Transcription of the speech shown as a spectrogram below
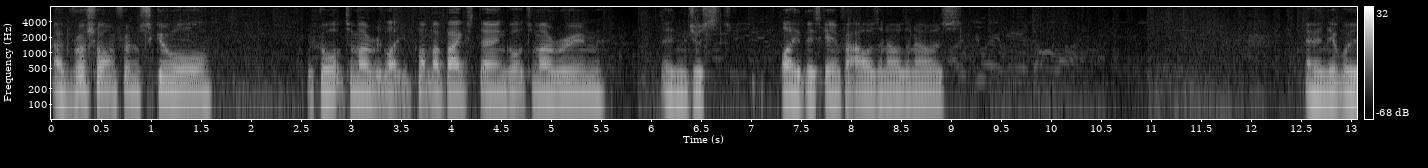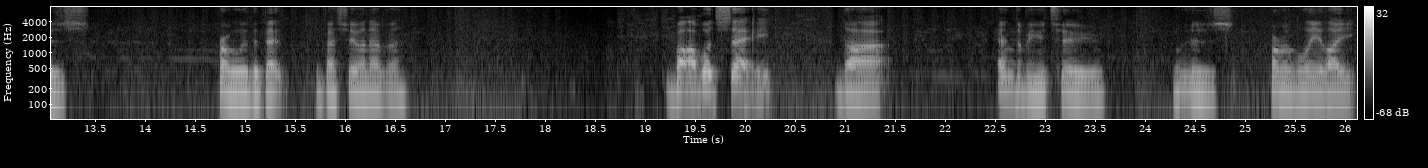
I'd rush home from school, go up to my like put my bags down, go up to my room, and just play this game for hours and hours and hours. And it was probably the best the best feeling ever. But I would say that MW2 was probably like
